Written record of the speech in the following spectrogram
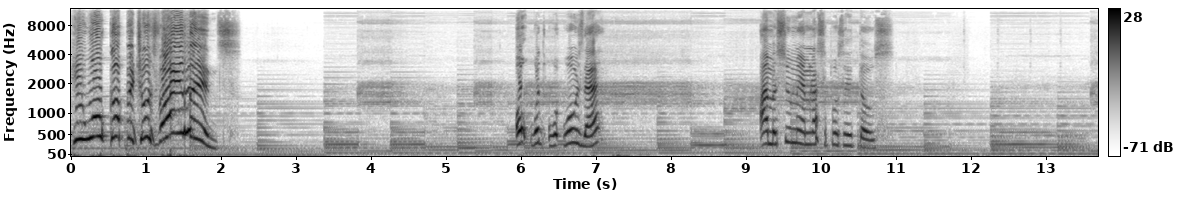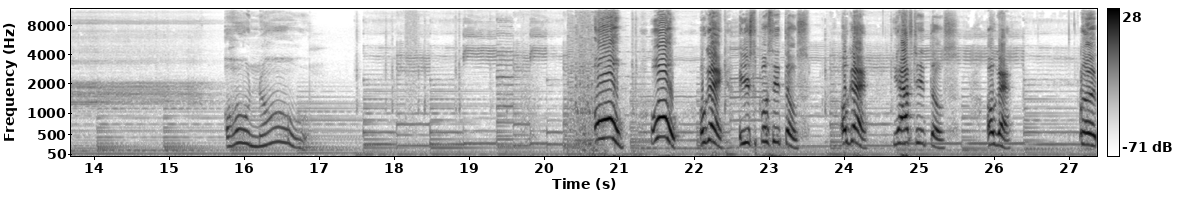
He woke up and chose violence! Oh, what, what, what was that? I'm assuming I'm not supposed to hit those. Oh no. Oh! Okay, you're supposed to hit those. Okay, you have to hit those. Okay. Uh,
